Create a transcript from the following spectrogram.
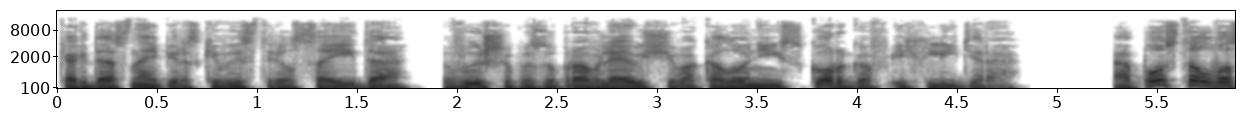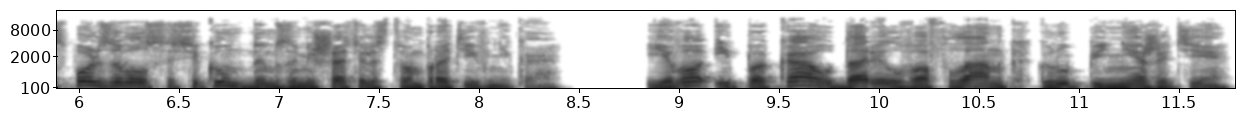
когда снайперский выстрел Саида вышиб из управляющего колонией скоргов их лидера. Апостол воспользовался секундным замешательством противника. Его ИПК ударил во фланг группе нежити,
